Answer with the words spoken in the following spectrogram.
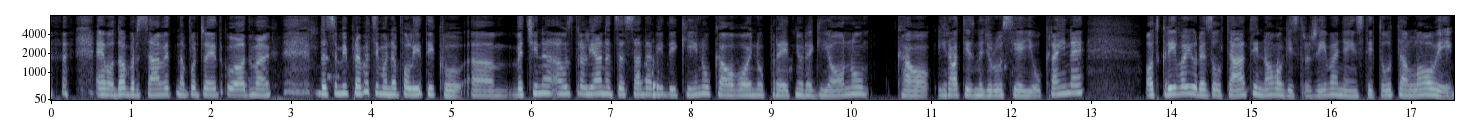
Evo, dobar savjet na početku odmah. Da se mi prebacimo na politiku. Um, većina australijanaca sada vidi Kinu kao vojnu pretnju regionu, kao i rat između Rusije i Ukrajine. Otkrivaju rezultati novog istraživanja instituta Lowy.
